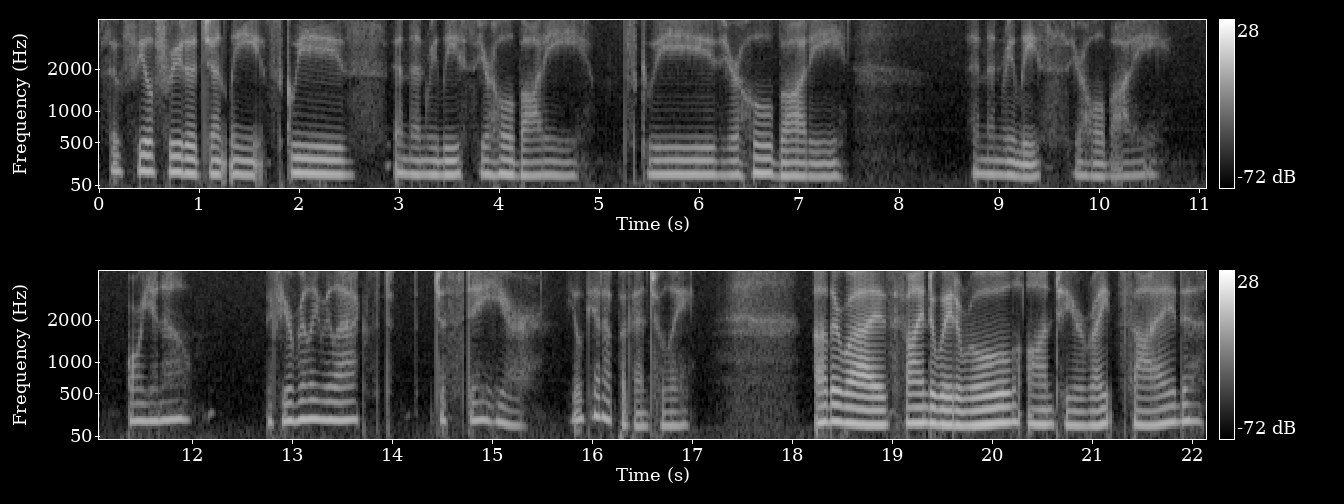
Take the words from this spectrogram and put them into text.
So feel free to gently squeeze and then release your whole body. Squeeze your whole body and then release your whole body. Or, you know, if you're really relaxed, just stay here. You'll get up eventually. Otherwise, find a way to roll onto your right side.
